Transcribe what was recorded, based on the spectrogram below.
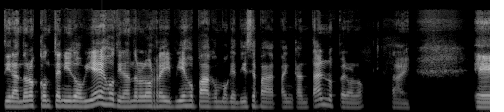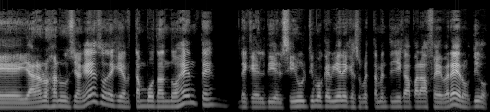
Tirándonos contenido viejo, tirándonos los reyes viejos para, como quien dice, para, encantarnos, pero no. Eh, y ahora nos anuncian eso, de que están votando gente, de que el DLC último que viene, que supuestamente llega para febrero, digo,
